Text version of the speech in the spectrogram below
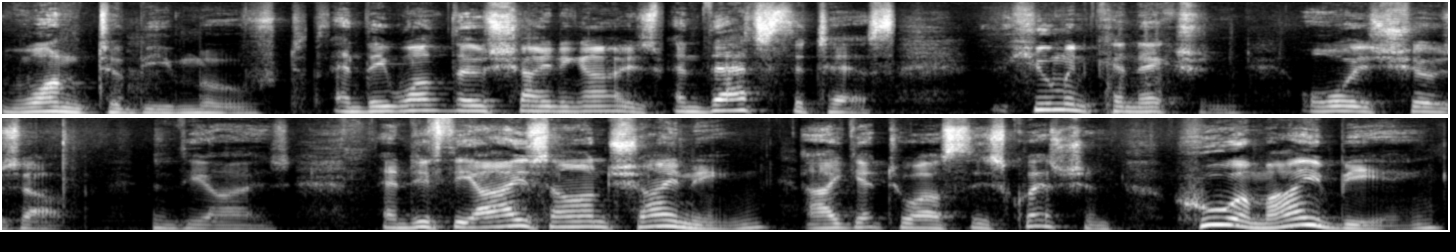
want to be moved and they want those shining eyes. And that's the test. Human connection always shows up in the eyes. And if the eyes aren't shining, I get to ask this question Who am I being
